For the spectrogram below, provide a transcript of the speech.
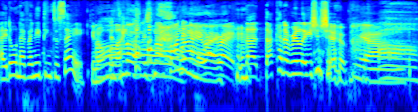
I don't have anything to say. You know, oh. It's not, it's not fun right, anymore. right, right. that that kind of relationship. Yeah. Oh.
